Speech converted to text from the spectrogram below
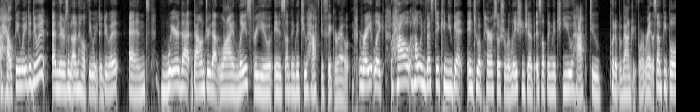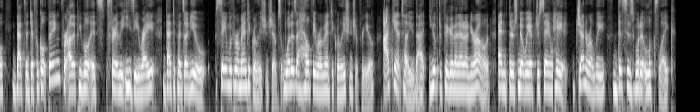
a healthy way to do it and there's an unhealthy way to do it. And where that boundary, that line lays for you is something that you have to figure out, right? Like how how invested can you get into a parasocial relationship is something that you have to put up a boundary for, right? Some people that's a difficult thing. For other people, it's fairly easy, right? That depends on you. Same with romantic relationships. What is a healthy romantic relationship for you? I can't tell you that. You have to figure that out on your own. And there's no way of just saying, hey, generally, this is what it looks like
